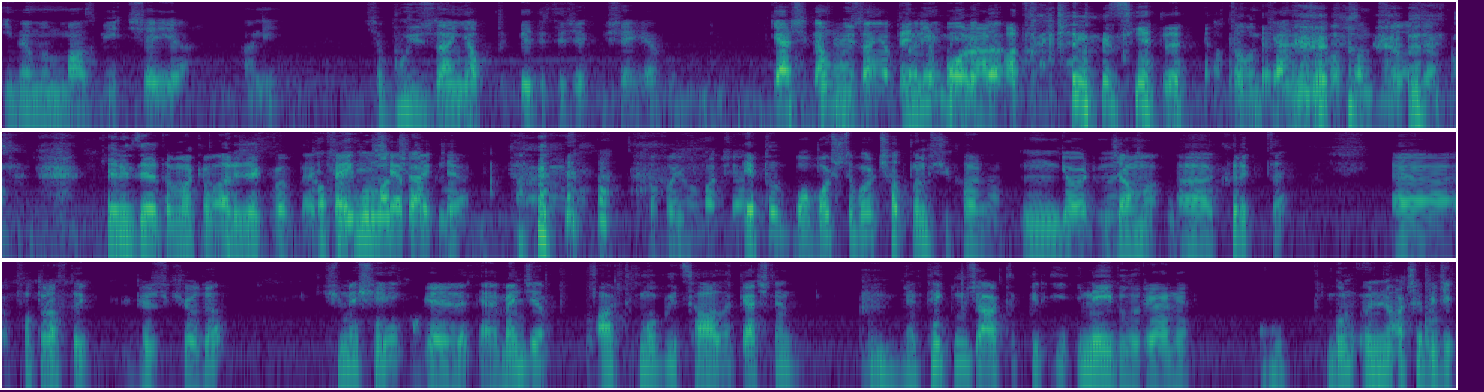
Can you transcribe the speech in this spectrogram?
inanılmaz bir şey ya. Hani işte bu yüzden yaptık dedirtecek bir şey ya bu. Gerçekten bu Evet. yüzden yaptık. Deneyelim bu arada abi, atalım kendimizi yere. atalım kendimize bakalım bir şey olacak mı? Kendimizi yere atalım bakalım arayacak mı? Kafayı Bence vurmak şey şart mı? Kafayı vurmak şart. Apple da bu arada çatlamış yukarıdan. Hmm, gördüm. Camı e, kırıktı. E, fotoğrafta gözüküyordu. Şimdi şeyi gelelim. Yani bence artık mobil sağlık gerçekten yani teknoloji artık bir enabler yani. Bunun önünü açabilecek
